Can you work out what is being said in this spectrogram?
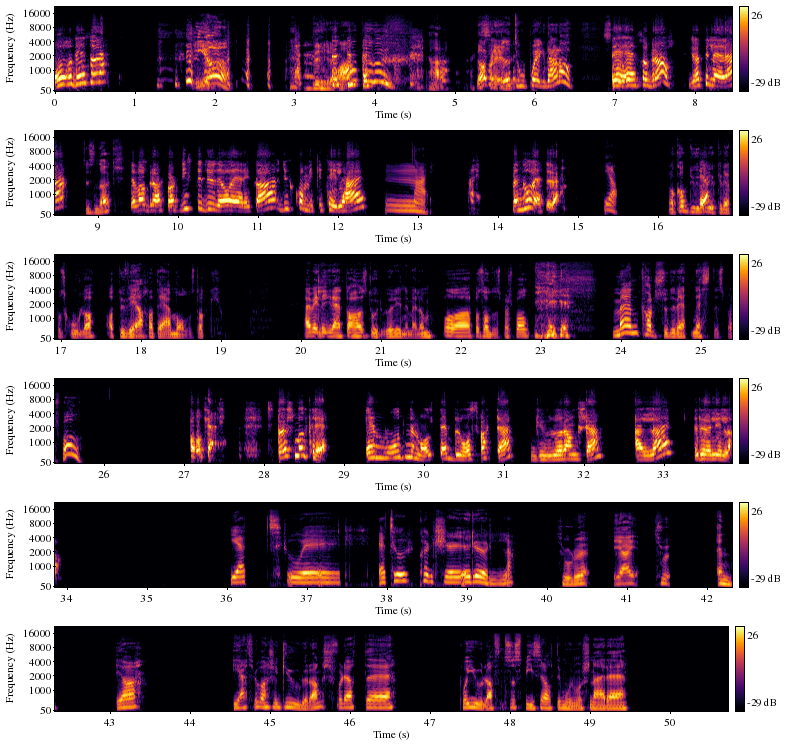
Å, det er så lett! Ja! Bra, Peder. ja. Da ble det to poeng der, da. Det er så bra. Gratulerer. Tusen takk. Det var bra svart. Visste du det òg, Erika? Du kom ikke til her, Nei. men nå vet du det. Ja. Nå kan du Ja. bruke det på skolen at du vet Ja. at det er målestokk. Det er veldig greit å ha storebror innimellom på, på sånne spørsmål. Men kanskje du vet neste spørsmål? Ok. Spørsmål tre. Er modne molte blå-svarte, gul-oransje eller rød-lilla? Jeg tror Jeg tror kanskje rødlilla. Tror du Jeg tror en, Ja. Jeg tror kanskje guloransje, fordi at eh, på julaften så spiser alltid mormor sånn her eh,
